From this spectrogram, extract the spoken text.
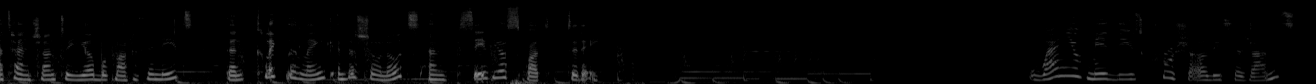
attention to your book marketing needs, then click the link in the show notes and save your spot today. When you've made these crucial decisions,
